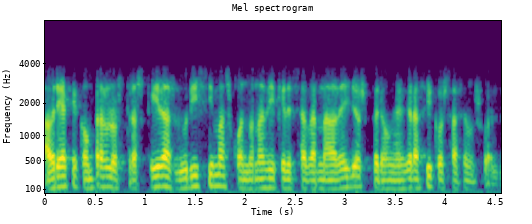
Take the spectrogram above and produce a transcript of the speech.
habría que comprarlos tras caídas durísimas cuando nadie quiere saber nada de ellos, pero en el gráfico se hace un suelo.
